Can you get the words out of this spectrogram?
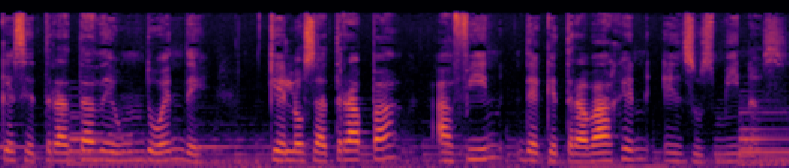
que se trata de un duende que los atrapa a fin de que trabajen en sus minas.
